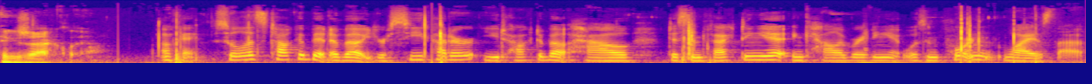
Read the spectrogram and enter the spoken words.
Exactly. Okay, so let's talk a bit about your seed cutter. You talked about how disinfecting it and calibrating it was important. Why is that?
